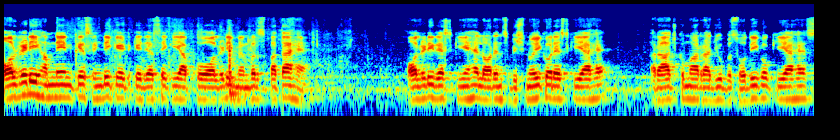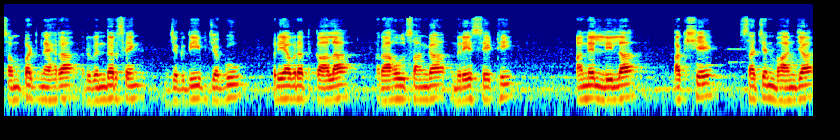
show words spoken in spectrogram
ऑलरेडी हमने इनके सिंडिकेट के, जैसे कि आपको ऑलरेडी मेंबर्स पता हैं ऑलरेडी रेस्ट किए हैं। लॉरेंस बिश्नोई को रेस्ट किया है, राजकुमार राजू बसोदी को किया है, संपट नेहरा, रविंदर सिंह, जगदीप जग्गू, प्रियाव्रत काला, राहुल सांगा, नरेश सेठी, अनिल लीला, अक्षय, सचिन भांजा,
